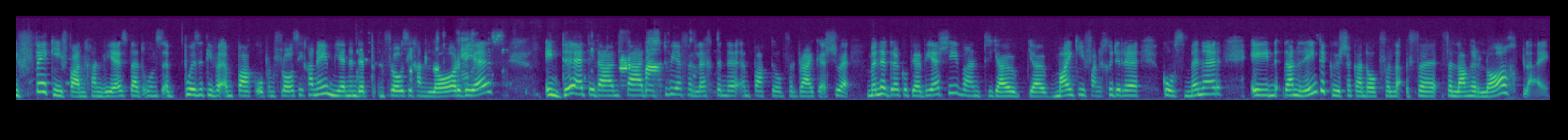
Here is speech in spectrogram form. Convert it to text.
effek hiervan gaan wees dat ons 'n positiewe impak op inflasie gaan hê, menende inflasie gaan laer wees. En dit het dan verder twee verligtende impakte op verbruikers. So, minder druk op jou beursie want jou jou mandjie van goedere kos minder en dan rentekoerse kan dalk vir vir vir langer laag bly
